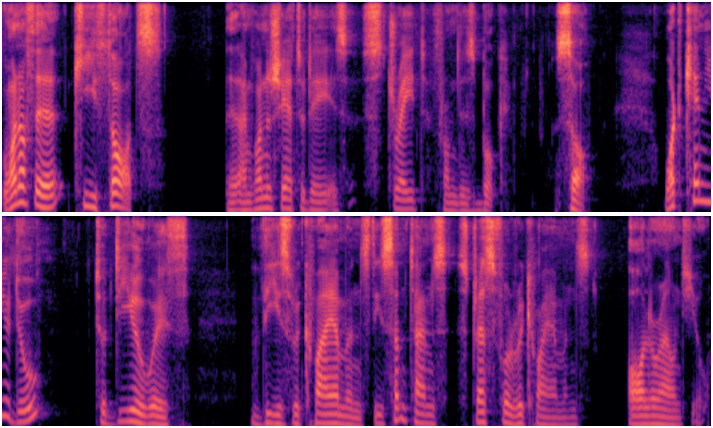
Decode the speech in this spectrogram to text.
one of the key thoughts that I'm going to share today is straight from this book. So, what can you do to deal with these requirements, these sometimes stressful requirements all around you?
